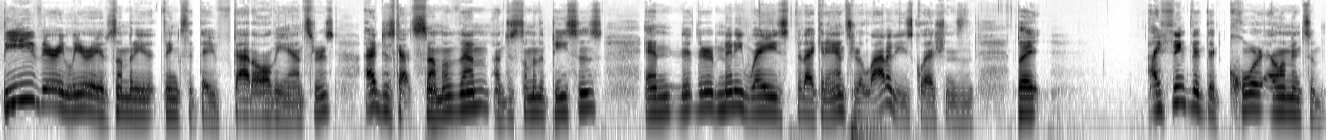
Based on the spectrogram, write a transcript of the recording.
be very leery of somebody that thinks that they've got all the answers. I've just got some of them, I've just some of the pieces, and th- there are many ways that I can answer a lot of these questions. But I think that the core elements of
